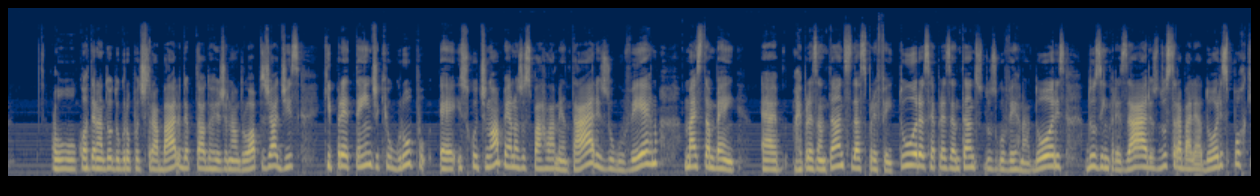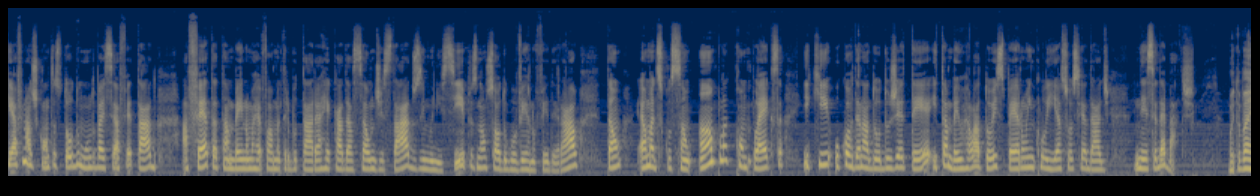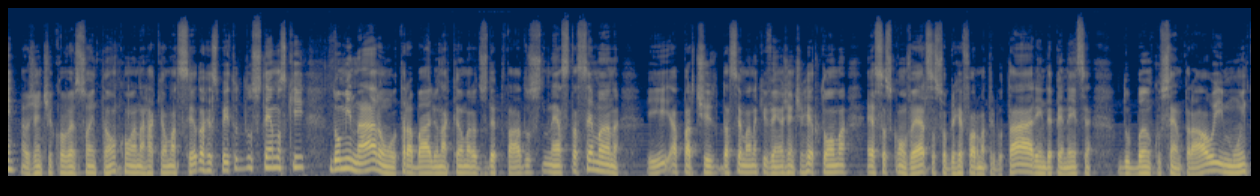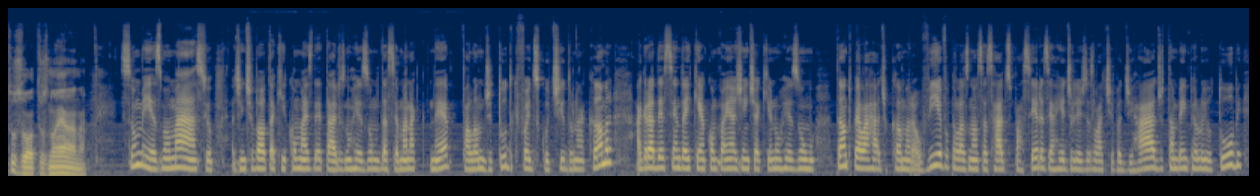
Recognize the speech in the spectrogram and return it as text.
o coordenador do grupo de trabalho, o deputado Reginaldo Lopes, já disse que pretende que o grupo é, escute não apenas os parlamentares, o governo, mas também é, representantes das prefeituras, representantes dos governadores, dos empresários, dos trabalhadores, porque afinal de contas todo mundo vai ser afetado. Afeta também numa reforma tributária a arrecadação de estados e municípios, não só do governo federal. Então, é uma discussão ampla, complexa e que o coordenador do GT e também o relator esperam incluir a sociedade nesse debate. Muito bem, a gente conversou então com Ana Raquel Macedo a respeito dos temas que dominaram o trabalho na Câmara dos Deputados nesta semana. E a partir da semana que vem a gente retoma essas conversas sobre reforma tributária, independência do Banco Central e muitos outros, não é, Ana? Isso mesmo, Márcio. A gente volta aqui com mais detalhes no resumo da semana, né? Falando de tudo que foi discutido na Câmara. Agradecendo aí quem acompanha a gente aqui no resumo, tanto pela Rádio Câmara ao vivo, pelas nossas rádios parceiras e a Rede Legislativa de Rádio, também pelo YouTube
